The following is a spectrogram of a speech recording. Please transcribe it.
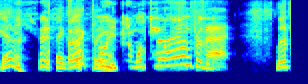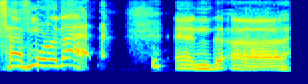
Yeah, exactly. We've been waiting around for that. Let's have more of that. And uh,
